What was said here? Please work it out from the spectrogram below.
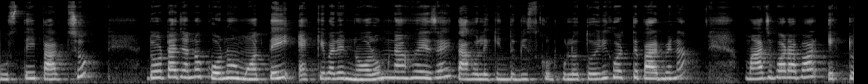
বুঝতেই পারছ? ডোটা যেন কোনো মতেই একেবারে নরম না হয়ে যায়, তাহলে কিন্তু বিস্কুটগুলো তৈরি করতে পারবে না। মাছ বরাবর একটু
